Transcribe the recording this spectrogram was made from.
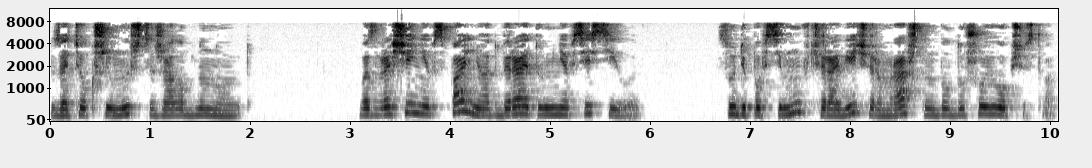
затекшие мышцы жалобно ноют. Возвращение в спальню отбирает у меня все силы. Судя по всему, вчера вечером Раштон был душой общества.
